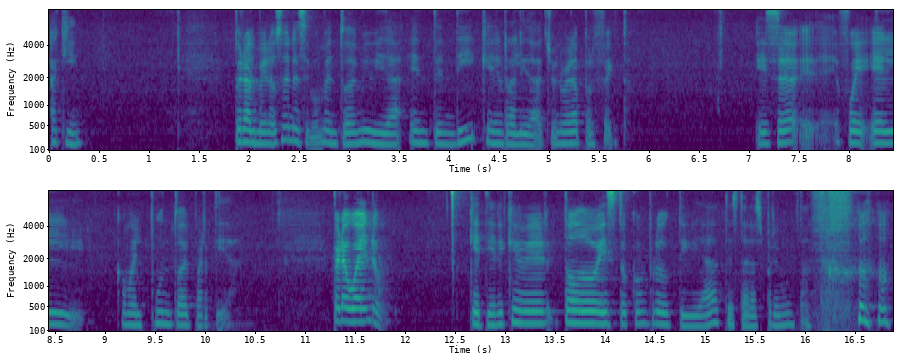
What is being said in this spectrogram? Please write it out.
aquí. Pero al menos en ese momento de mi vida entendí que en realidad yo no era perfecta. Ese eh, fue el como el punto de partida. Pero bueno, ¿Qué tiene que ver todo esto con productividad? Te estarás preguntando.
